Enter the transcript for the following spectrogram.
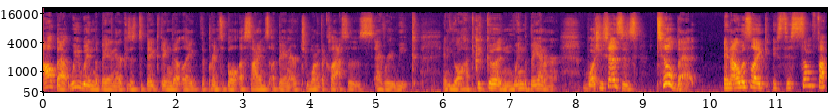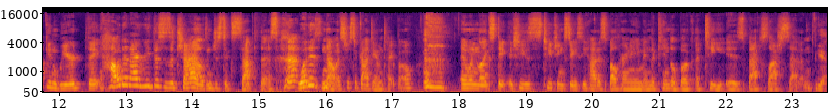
I'll bet we win the banner because it's a big thing that like the principal assigns a banner to one of the classes every week, and you all have to be good and win the banner. What she says is till bet, and I was like, is this some fucking weird thing? How did I read this as a child and just accept this? what is no? It's just a goddamn typo. and when like Sta- she's teaching Stacy how to spell her name in the Kindle book, a T is backslash seven. Yeah.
